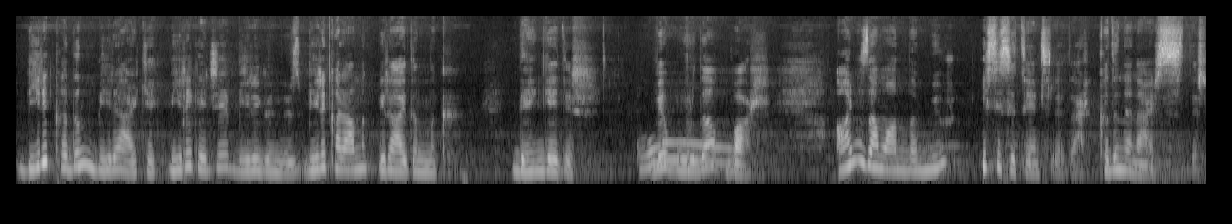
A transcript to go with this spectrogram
Biri kadın, biri erkek. Biri gece, biri gündüz. Biri karanlık, biri aydınlık. Dengedir. Ve burada var. Aynı zamanda mür Isis'i temsil eder. Kadın enerjisidir.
